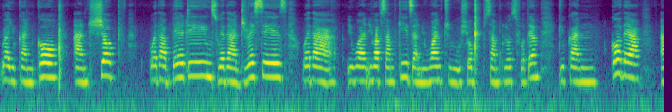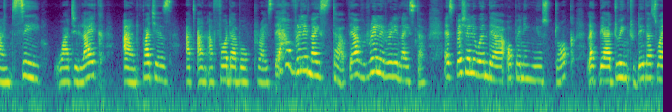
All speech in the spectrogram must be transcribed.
where you can go and shop whether beddings whether dresses whether you want you have some kids and you want to shop some clothes for them you can go there and see what you like and purchase at an affordable price. They have really nice stuff. They have really really nice stuff especially when they are opening new stock like they are doing today. That's why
